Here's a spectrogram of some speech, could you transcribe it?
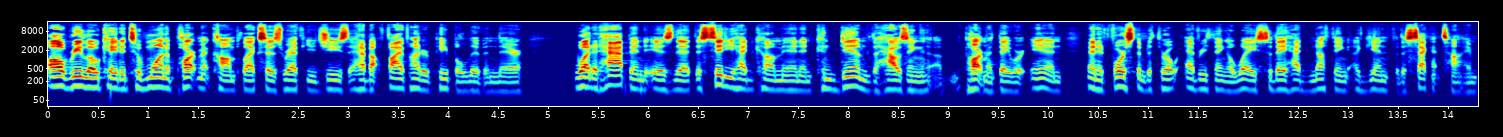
all relocated to one apartment complex as refugees that had about 500 people living there. What had happened is that the city had come in and condemned the housing apartment they were in and had forced them to throw everything away, so they had nothing again for the second time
